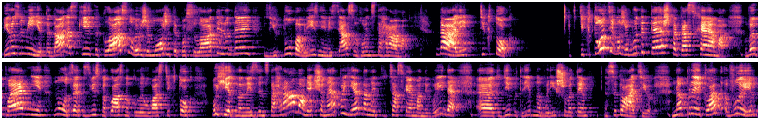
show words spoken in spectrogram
І розумієте, да, наскільки класно ви вже можете посилати людей з Ютуба в різні місця свого інстаграма. Далі, TikTok. В Тіктоці може бути теж така схема. Ви певні, ну це звісно класно, коли у вас Тікток поєднаний з інстаграмом. Якщо не поєднаний, то ця схема не вийде. Е, тоді потрібно вирішувати ситуацію. Наприклад, ви.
